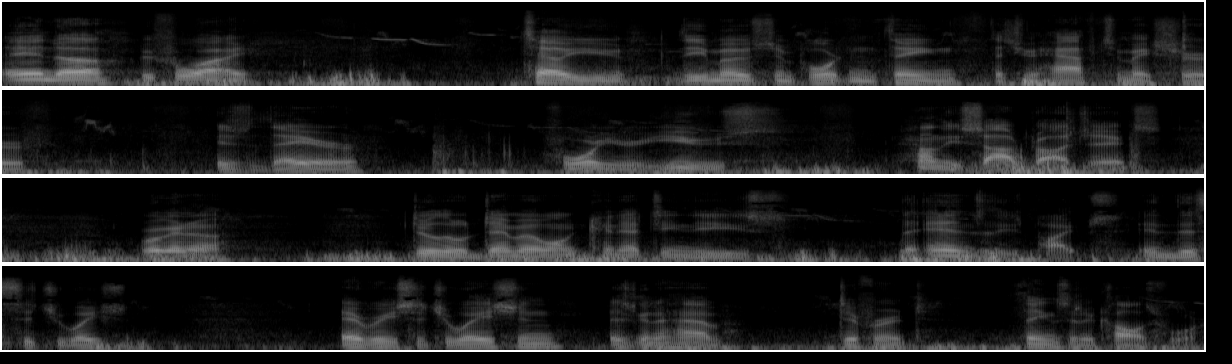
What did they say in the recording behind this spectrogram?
And uh, before I tell you the most important thing that you have to make sure is there for your use on these side projects, we're gonna do a little demo on connecting these the ends of these pipes in this situation. Every situation is going to have different things that it calls for,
